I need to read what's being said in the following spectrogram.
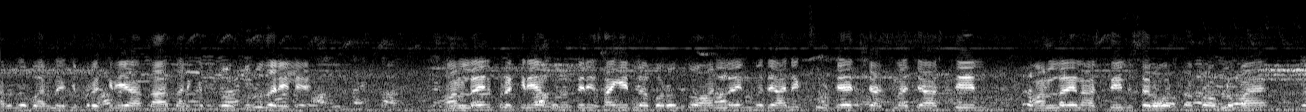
अर्ज भरण्याची प्रक्रिया दहा तारखेपासून सुरू झालेली आहे. ऑनलाईन प्रक्रिया म्हणून त्यांनी सांगितलं परंतु ऑनलाईनमध्ये अनेक सुट्या आहेत शासनाच्या असतील ऑनलाईन असतील सर्व्हरचा प्रॉब्लेम आहे.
